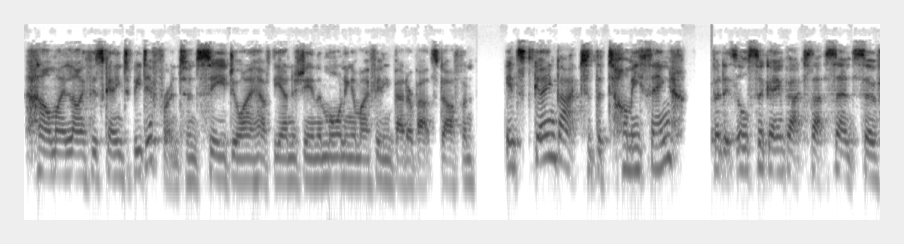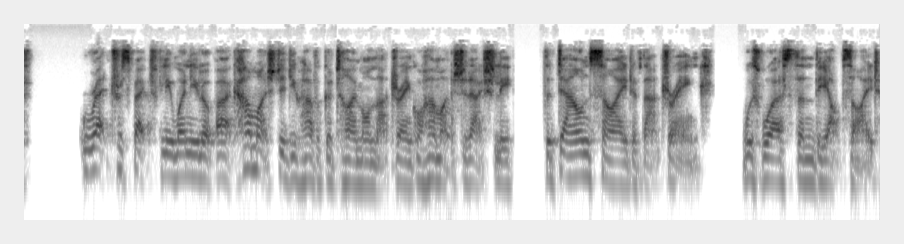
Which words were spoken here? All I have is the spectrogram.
how my life is going to be different and see, do I have the energy in the morning? Am I feeling better about stuff? And it's going back to the tummy thing, but it's also going back to that sense of retrospectively, when you look back, how much did you have a good time on that drink or how much did actually the downside of that drink was worse than the upside?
